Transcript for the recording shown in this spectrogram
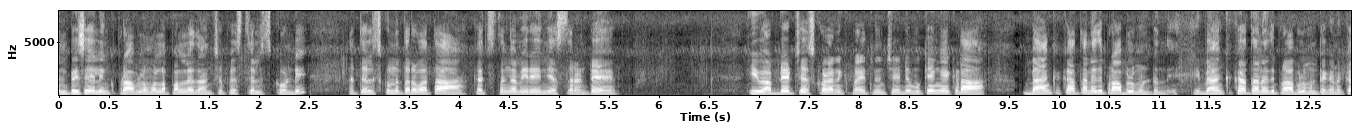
ఎన్పిసిఐ లింక్ ప్రాబ్లం వల్ల పర్లేదు అని చెప్పేసి తెలుసుకోండి. తెలుసుకున్న తర్వాత ఖచ్చితంగా మీరు ఏం చేస్తారంటే ఇవి అప్డేట్ చేసుకోవడానికి ప్రయత్నం చేయండి. ముఖ్యంగా ఇక్కడ బ్యాంక్ ఖాతా అనేది ప్రాబ్లం ఉంటుంది. ఈ బ్యాంక్ ఖాతా అనేది ప్రాబ్లం ఉంటే కనుక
